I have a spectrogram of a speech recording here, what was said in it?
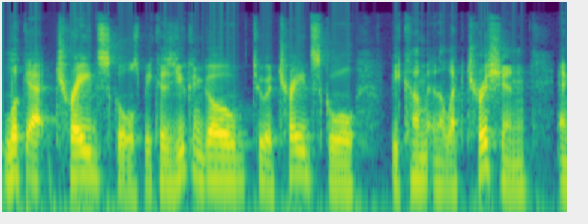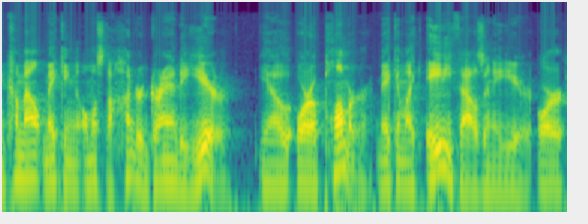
look at trade schools because you can go to a trade school become an electrician and come out making almost a hundred grand a year you know, or a plumber making like 80,000 a year, or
